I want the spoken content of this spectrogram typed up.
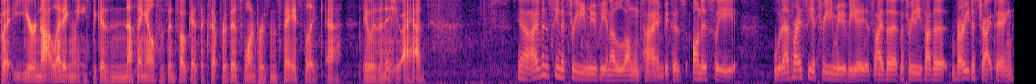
but you're not letting me because nothing else is in focus except for this one person's face. Like, eh, it was an issue I had. Yeah, I haven't seen a 3D movie in a long time because honestly, whenever I see a 3D movie, it's either the 3D is either very distracting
